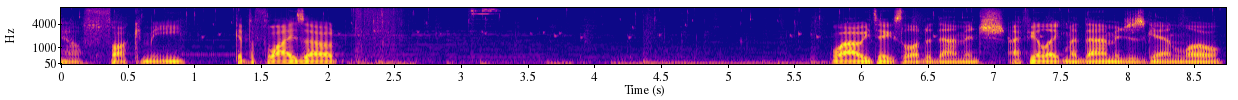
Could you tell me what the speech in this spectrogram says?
Oh, fuck me. Get the flies out. Wow, he takes a lot of damage. I feel like my damage is getting low.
